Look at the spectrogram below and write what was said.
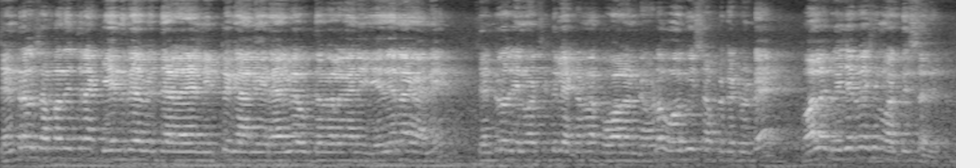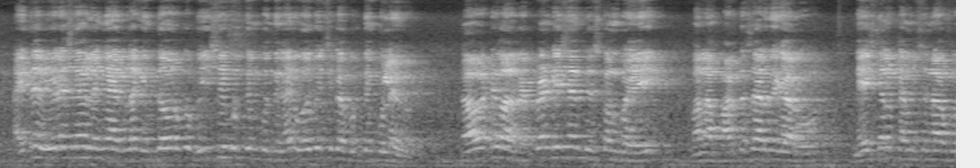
సెంట్రల్ సంబంధించిన కేంద్రీయ విద్యాలయ నిట్ కానీ రైల్వే ఉద్యోగాలు కానీ ఏదైనా కానీ సెంట్రల్ యూనివర్సిటీలో ఎక్కడైనా పోవాలంటే కూడా ఓబీ సర్టిఫికెట్ ఉంటే వాళ్ళకి రిజర్వేషన్ వర్తిస్తుంది. అయితే వీరశైవ లింగాయతులకు ఇంతవరకు బీసీ గుర్తింపు ఉంది కానీ ఓబీసీగా గుర్తింపు లేదు. కాబట్టి వాళ్ళు రిప్రజెంటేషన్ తీసుకొని పోయి మన పార్థసారథి గారు నేషనల్ కమిషన్ ఆఫ్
